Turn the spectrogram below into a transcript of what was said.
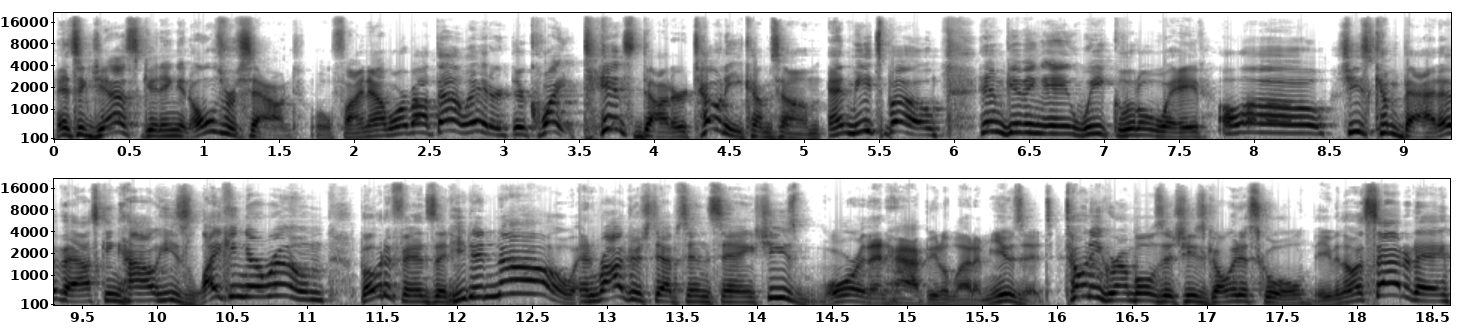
and suggests getting an ultrasound. We'll find out more about that later. Their quite tense daughter, Toni, comes home and meets Beau, him giving a weak little wave. Hello. She's combative, asking how he's liking her room. Beau defends that he didn't know, and Roger steps in saying she's more than happy to let him use it. Toni grumbles that she's going to school, even though it's Saturday.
